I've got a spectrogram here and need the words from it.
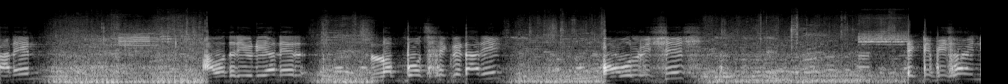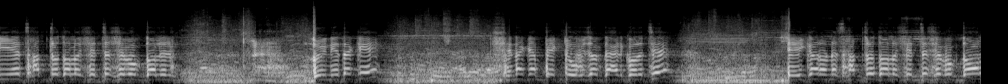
জানেন, আমাদের ইউনিয়নের নব্য সেক্রেটারি অমল বিশ্বাস একটি বিষয় নিয়ে ছাত্র দল ও স্বেচ্ছাসেবক দলের দুই নেতাকে সেনা ক্যাম্পে একটি অভিযোগ দায়ের করেছে। এই কারণে ছাত্র দল ও স্বেচ্ছাসেবক দল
